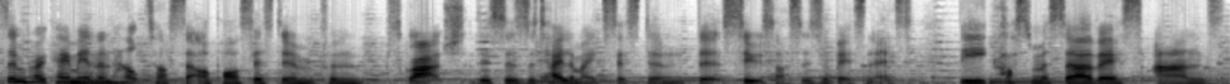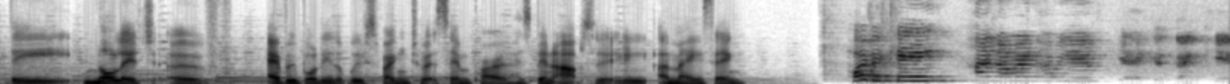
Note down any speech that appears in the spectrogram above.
Simpro came in and helped us set up our system from scratch. This is a tailor-made system that suits us as a business. The customer service and the knowledge of everybody that we've spoken to at Simpro has been absolutely amazing. Hi Vicky. Hi Lauren, how are you? Yeah, good, thank you.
